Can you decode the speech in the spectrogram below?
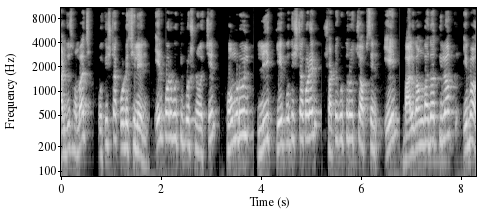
আর্য সমাজ প্রতিষ্ঠা করেছিলেন। এর পরবর্তী প্রশ্ন হচ্ছে হোম রুল লীগ কে প্রতিষ্ঠা করেন? সঠিক উত্তর হচ্ছে অপশন এ বালগঙ্গাধর তিলক এবং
